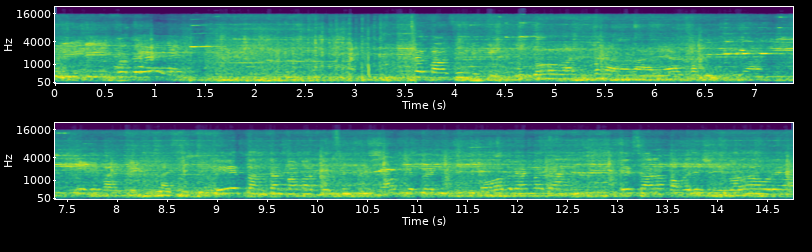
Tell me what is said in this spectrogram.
ਜੀ ਕੀ ਫਤਿਹ ਸਰਬਾਬ ਸਿੰਘ ਜੀ ਦੋ ਵਾਰ ਭੰਡਾਰਾ ਲਾ ਰਿਹਾ ਸਾਡੀ ਇਹਦੇ ਬਾਰੇ ਕੀ ਮੈਸੇਜ ਇਹ ਧੰਨ ਬਾਬਾ ਦੀਪ ਸਿੰਘ ਜੀ ਬਹੁਤ ਕਿਰਪਾ ਜੀ, ਬਹੁਤ ਰਹਿਮਤ ਹੈ। ਇਹ ਸਾਰਾ ਬਾਬਾ ਜੀ ਸ਼ਹੀਦਾਂ ਹੋ ਰਿਹਾ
